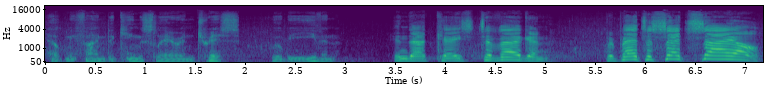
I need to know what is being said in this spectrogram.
Help me find the Kingslayer and Triss. We'll be even. In that case, to Vergen. Prepare to set sail!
